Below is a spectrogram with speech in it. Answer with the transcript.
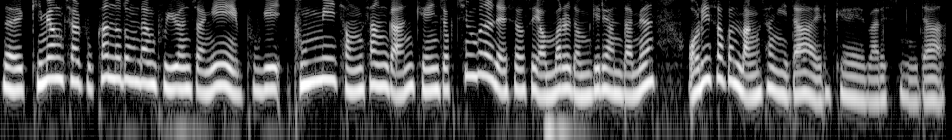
네, 김영철 북한 노동당 부위원장이 북이, 북미 정상 간 개인적 친분을 내세워서 연말을 넘기려 한다면 어리석은 망상이다 이렇게 말했습니다.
